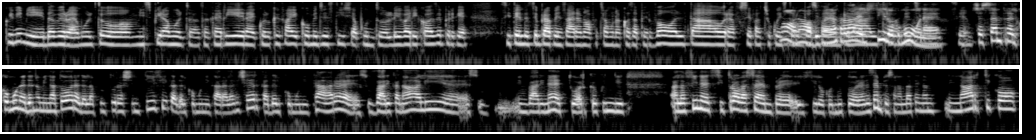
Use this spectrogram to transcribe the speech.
quindi mi, davvero è molto, mi ispira molto la tua carriera e quello che fai e come gestisci appunto le varie cose perché si tende sempre a pensare no facciamo una cosa per volta, ora se faccio questo no, non no, posso fare anche trovare l'altro, il filo comune, sì. c'è sempre il comune denominatore della cultura scientifica, del comunicare alla ricerca, del comunicare su vari canali e su, in vari network, quindi alla fine si trova sempre il filo conduttore. Ad esempio sono andata in, in Artico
